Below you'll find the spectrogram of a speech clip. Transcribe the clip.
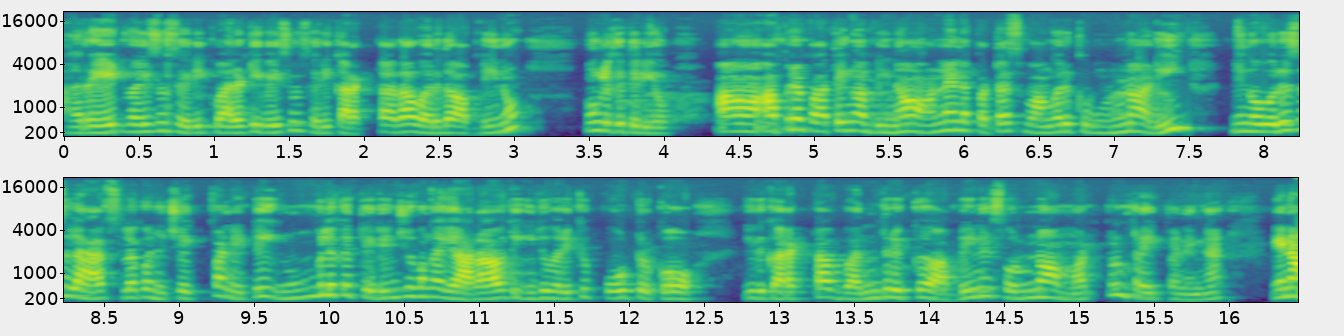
ரேட் வைஸும் சரி குவாலிட்டி வைஸும் சரி கரெக்டாக தான் வருதா அப்படின்னும் உங்களுக்கு தெரியும். அப்புறம் பார்த்தீங்க அப்படின்னா ஆன்லைனில் பட்டாசு வாங்குறதுக்கு முன்னாடி நீங்கள் ஒரு சில ஆப்ஸில் கொஞ்சம் செக் பண்ணிவிட்டு உங்களுக்கு தெரிஞ்சவங்க யாராவது இது வரைக்கும் போட்டிருக்கோம். இது கரெக்டாக வந்திருக்கு. அப்படின்னு சொன்னால் மட்டும் ட்ரை பண்ணுங்கள் ஏன்னா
